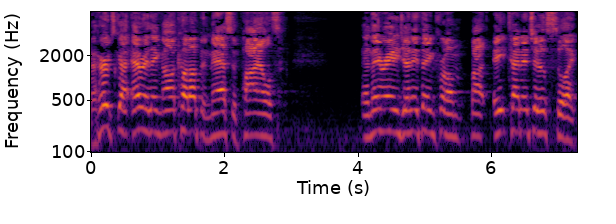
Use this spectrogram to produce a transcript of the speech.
Yeah, Herb's got everything all cut up in massive piles. And they range anything from about eight, 10 inches to like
